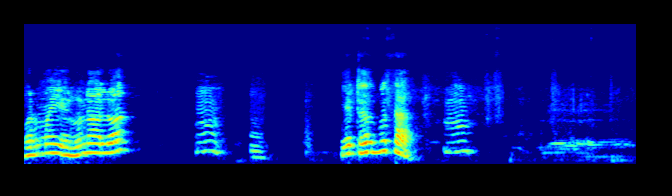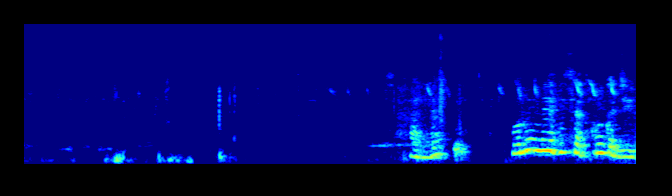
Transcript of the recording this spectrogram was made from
बरं मग हेरून आलो. हं, येठच बसा. हं. झालं. पोरी नाही दिसत कुंक जीव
